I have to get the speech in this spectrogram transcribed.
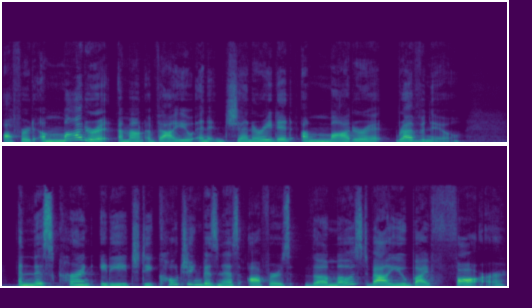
offered a moderate amount of value and it generated a moderate revenue. And this current ADHD coaching business offers the most value by far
